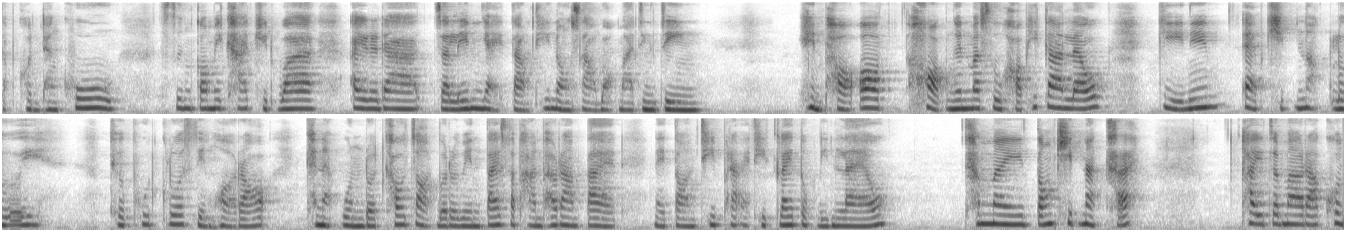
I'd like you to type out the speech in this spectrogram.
กับคนทั้งคู่ ซึ่งก็ไม่คาดคิดว่าไอราดาจะเล่นใหญ่ตามที่น้องสาวบอกมาจริง ๆ เห็นพอออบหอบเงินมาสู่ขอพิการแล้ว กี่นี่แอบคิดหนักเลย เธอพูดกลัวเสียงหัวเราะขณะวนรถเข้าจอดบริเวณใต้สะพานพระราม 8 ในตอนที่พระอาทิตย์ใกล้ตกดินแล้วทำไมต้องคิดหนักคะ ใครจะมารักคน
